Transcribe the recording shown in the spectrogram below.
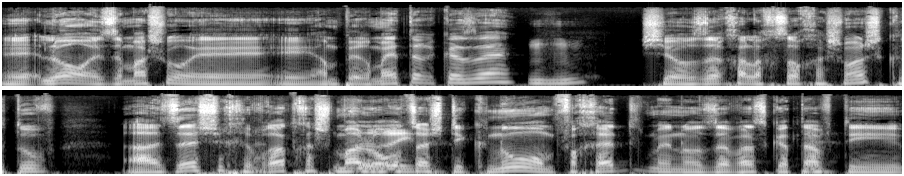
אה, לא, איזה משהו, אה, אה, אמפרמטר כזה. מהמם. שעוזר לך לחסוך חשמל, שכתוב, "אה, זה שחברת חשמל לא. רוצה שתקנו, או מפחדת ממנו, זה, ואז כתבתי,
